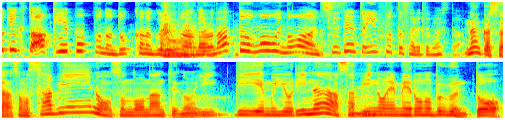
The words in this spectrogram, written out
を聞くとあ k p o p のどっかのグループなんだろうなって思うのは自然とインプットされてました。なんかさそのサビのそのなんていうの、EDM よりなサビのメロの部分と、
